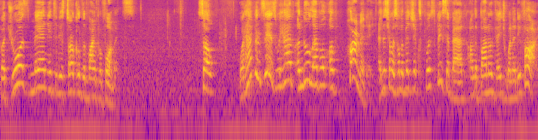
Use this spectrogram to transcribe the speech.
but draws man into the historical divine performance. So, what happens is we have a new level of harmony, and this Rabbi Soloveitchik speaks about on the bottom of page 185.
